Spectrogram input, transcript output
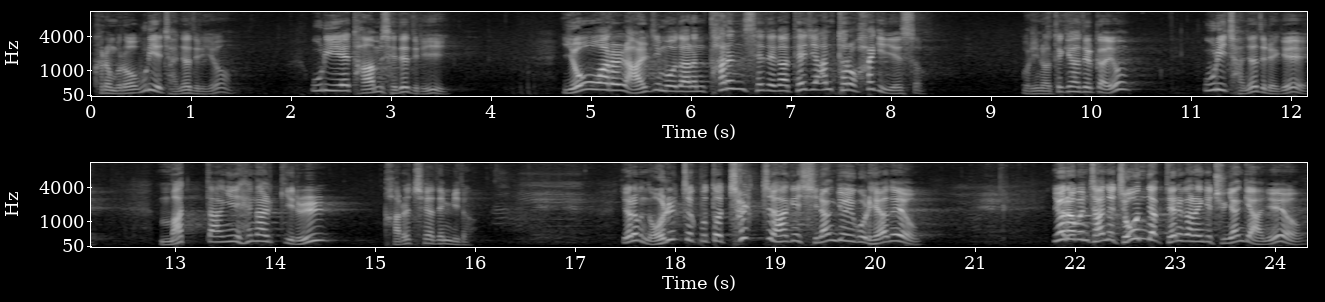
그러므로 우리의 자녀들이요. 우리의 다음 세대들이 여호와를 알지 못하는 다른 세대가 되지 않도록 하기 위해서 우리는 어떻게 해야 될까요? 우리 자녀들에게 마땅히 행할 길을 가르쳐야 됩니다. 여러분 어릴 적부터 철저하게 신앙 교육을 해야 돼요. 여러분 자녀 좋은 대학 데려가는 게 중요한 게 아니에요.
